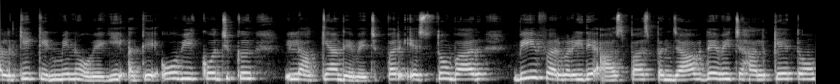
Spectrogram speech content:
ਹਲਕੀ ਕਿਨਮਿਨ ਹੋਵੇਗੀ ਅਤੇ ਉਹ ਵੀ ਕੁਝ ਕੁ ਇਲਾਕਿਆਂ ਦੇ ਵਿੱਚ। ਪਰ ਇਸ ਤੋਂ ਬਾਅਦ 20 ਫਰਵਰੀ ਦੇ ਆਸ-ਪਾਸ ਪੰਜਾਬ ਦੇ ਵਿੱਚ ਹਲਕੇ ਤੋਂ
